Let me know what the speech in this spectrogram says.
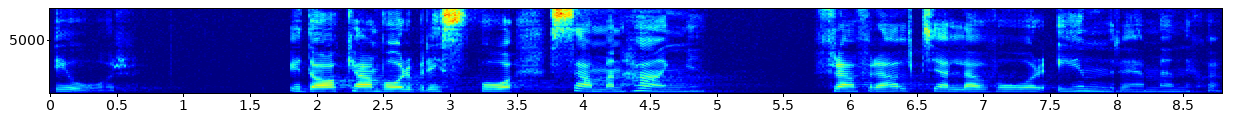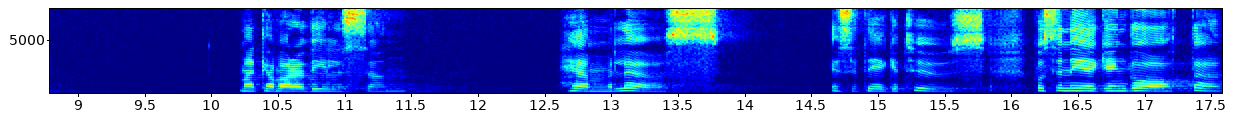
i år. Idag kan vår brist på sammanhang framför allt gälla vår inre människa. Man kan vara vilsen, hemlös i sitt eget hus, på sin egen gata.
